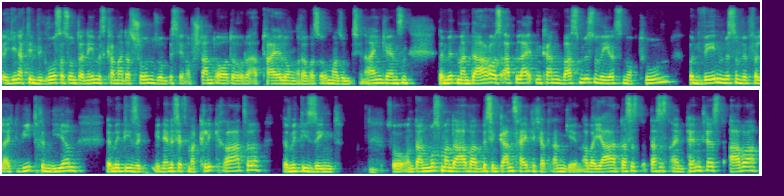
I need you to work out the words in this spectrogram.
je nachdem, wie groß das Unternehmen ist, kann man das schon so ein bisschen auf Standorte oder Abteilungen oder was auch immer so ein bisschen eingrenzen, damit man daraus ableiten kann, was müssen wir jetzt noch tun und wen müssen wir vielleicht wie trainieren, damit diese, wir nennen es jetzt mal Klickrate, damit die sinkt. So, und dann muss man da aber ein bisschen ganzheitlicher dran gehen. Aber ja, das ist, das ist ein Pentest, aber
